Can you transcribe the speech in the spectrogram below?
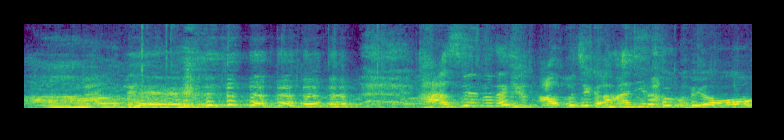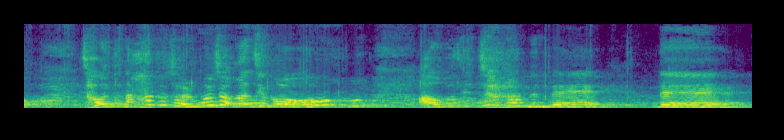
아, 네. 가수해도 되게 아버지가 아니라고요. 저는 하도 젊으셔가지고 아버지인 줄 알았는데, 네.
